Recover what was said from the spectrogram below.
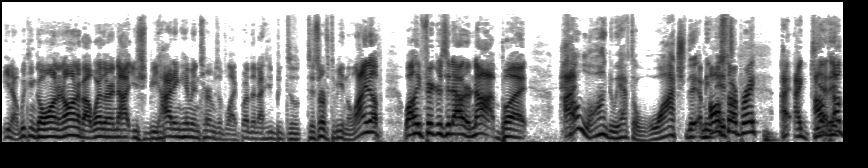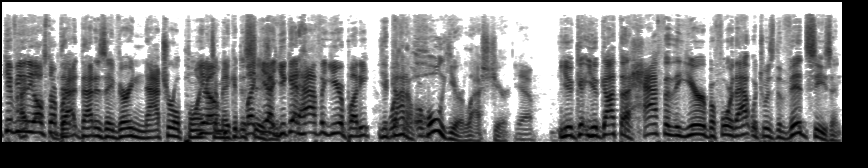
you know we can go on and on about whether or not you should be hiding him in terms of like whether or not he deserves to be in the lineup while he figures it out or not. But How long do we have to watch the? I mean, All-Star break? I, I get I'll- it. I'll give you I- the All-Star break. That that is a very natural point you know to make a decision. Like, yeah, you get half a year, buddy. You What- got a whole year last year. Yeah. You you got the half of the year before that, which was the vid season.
